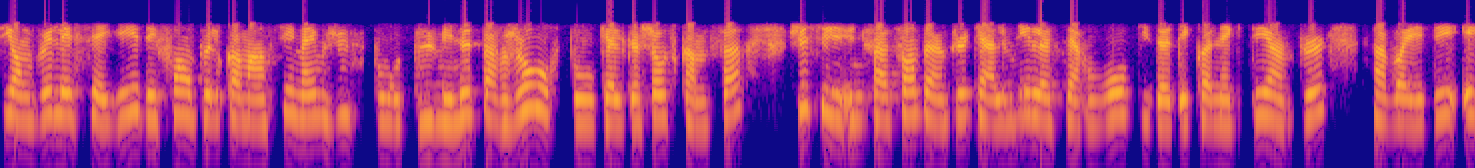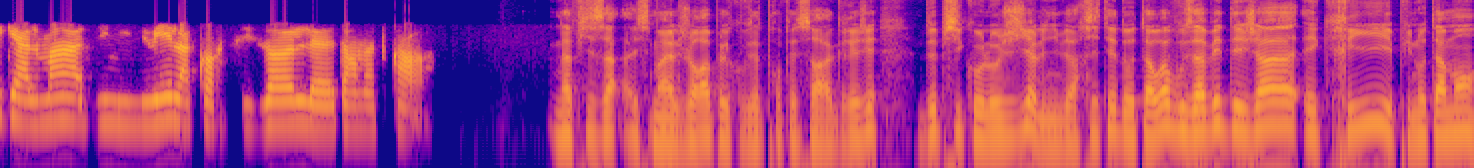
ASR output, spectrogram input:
si on veut l'essayer, des fois, on peut le commencer même juste pour deux minutes par jour ou quelque chose comme ça. Juste une façon d'un peu calmer le cerveau puis de déconnecter un peu. Ça va aider également à diminuer la cortisol euh, dans notre corps. Nafisa Ismaël, je rappelle que vous êtes professeur agrégé de psychologie à l'Université d'Ottawa. Vous avez déjà écrit et puis notamment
